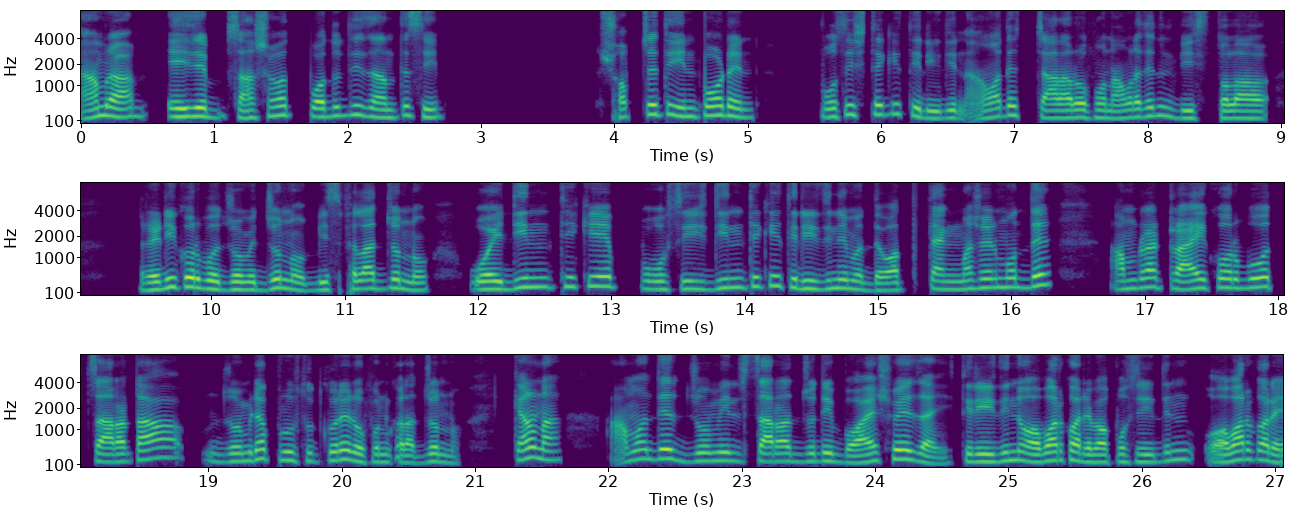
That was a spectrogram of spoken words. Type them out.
আমরা এই যে চাষাবাদ পদ্ধতি জানতেছি সবচাইতে ইম্পোর্টেন্ট ২৫ থেকে ৩০ দিন আমাদের চারা রোপণ আমরা যেদিন বীজতলা রেডি করব জমির জন্য, বীজ ফেলার জন্য ওই দিন থেকে ২৫ দিন থেকে ৩০ দিনের মধ্যে অর্থাৎ ১ মাসের মধ্যে আমরা ট্রাই করব চারাটা জমিটা প্রস্তুত করে রোপণ করার জন্য। কেননা, আমাদের জমির চারার যদি বয়স হয়ে যায় ৩০ দিন ওভার করে বা ২৫ দিন ওভার করে,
